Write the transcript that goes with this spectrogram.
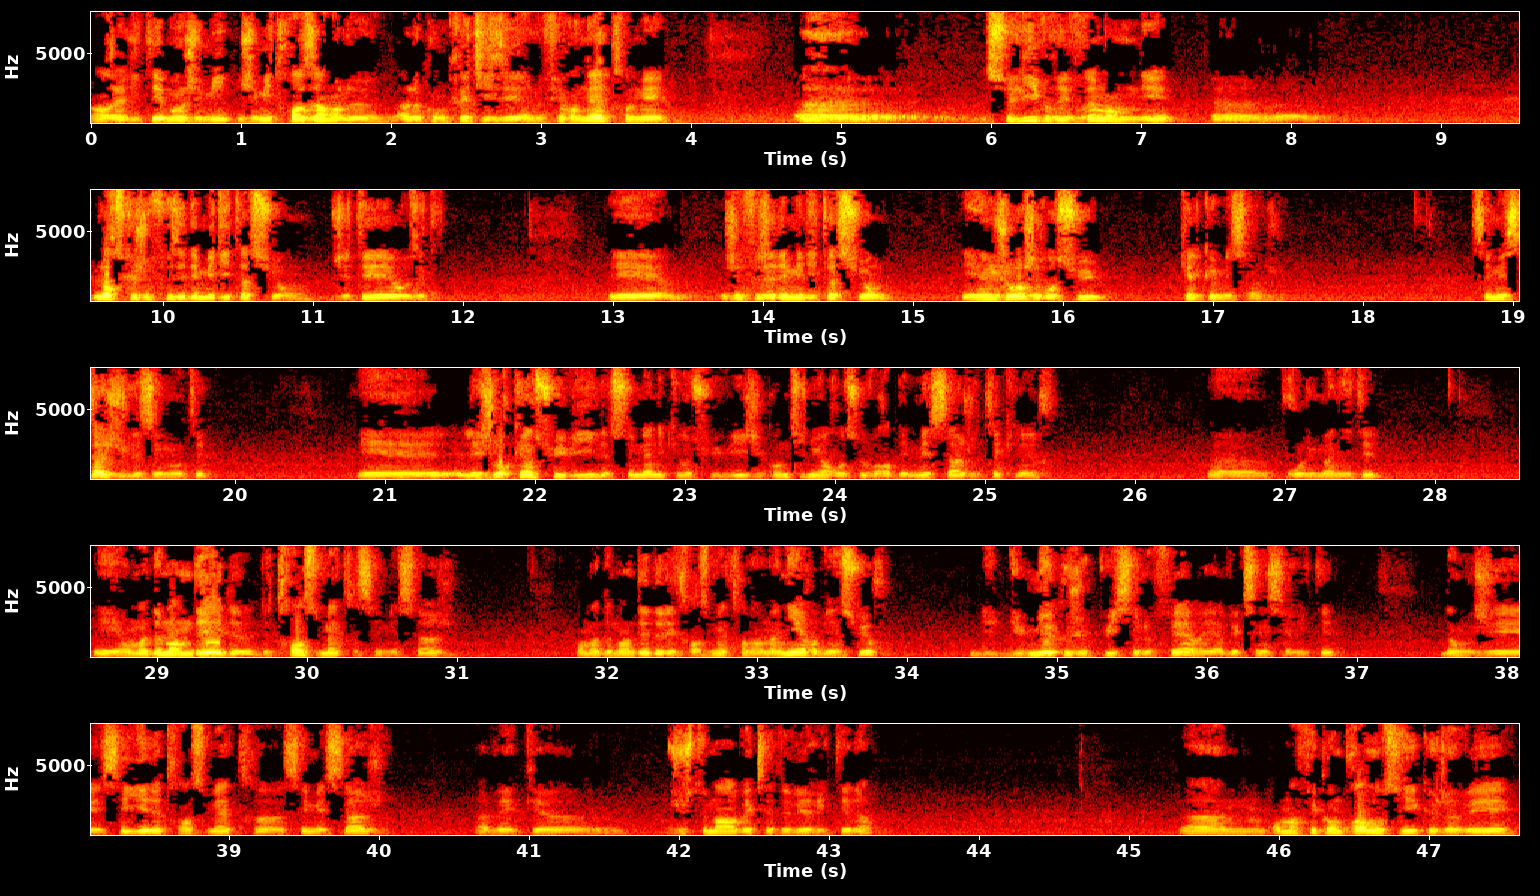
en réalité, bon, j'ai mis, mis, trois ans à le, concrétiser, à le faire naître, mais euh, ce livre est vraiment né euh, lorsque je faisais des méditations. J'étais aux États et je faisais des méditations et un jour j'ai reçu quelques messages. Ces messages, je les ai notés. Et les jours qui ont suivi, les semaines qui ont suivi, j'ai continué à recevoir des messages très clairs euh, pour l'humanité. Et on m'a demandé de, transmettre ces messages. On m'a demandé de les transmettre à ma manière, bien sûr, du, mieux que je puisse le faire et avec sincérité. Donc j'ai essayé de transmettre euh, ces messages avec euh, justement avec cette vérité-là. Euh, on m'a fait comprendre aussi que j'avais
